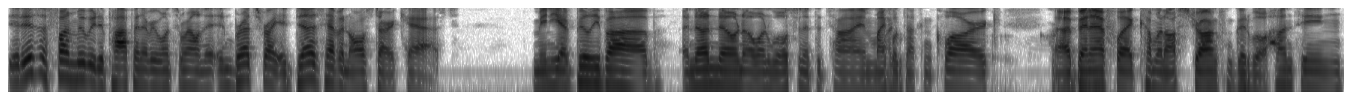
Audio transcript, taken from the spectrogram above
It is a fun movie to pop in every once in a while, and- Brett's right. It does have an all-star cast. I mean, you have Billy Bob, an unknown Owen Wilson at the time, Michael, Duncan Clark, uh, Ben Affleck coming off strong from Good Will Hunting.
